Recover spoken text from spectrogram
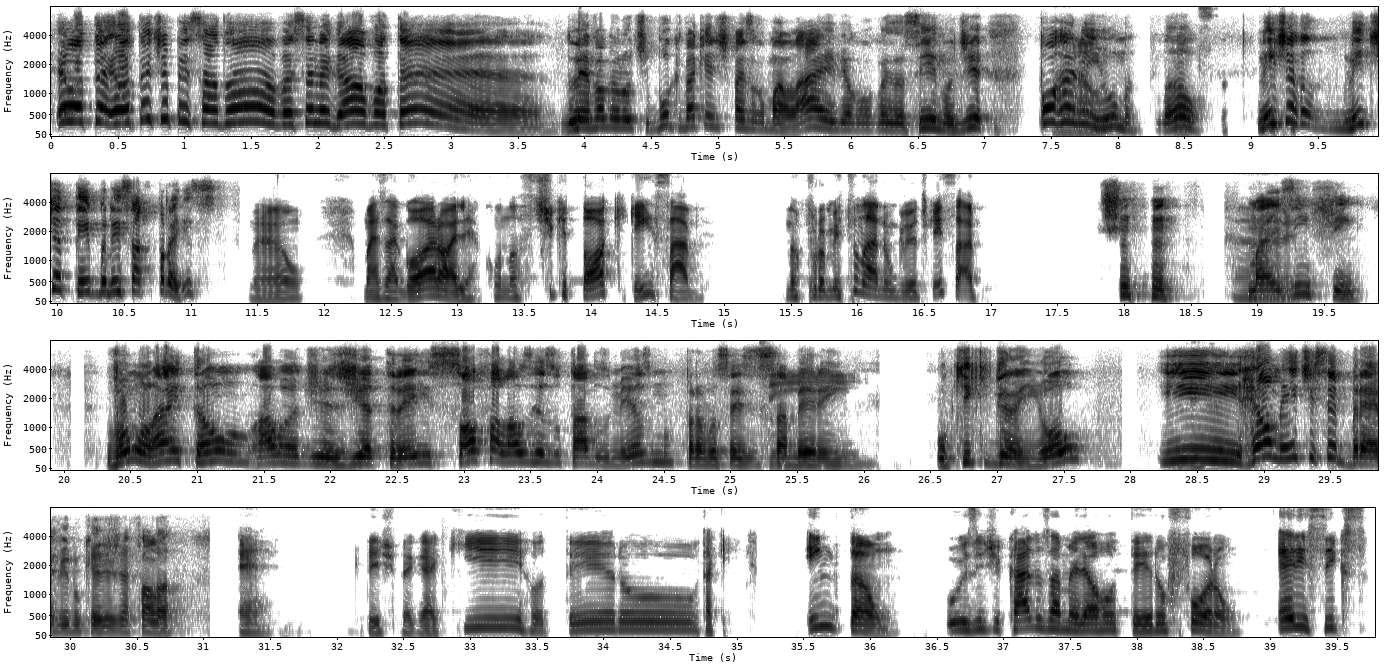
Eu até, eu até tinha pensado, ah, vai ser legal, vou até levar meu notebook, vai que a gente faz alguma live, alguma coisa assim no dia. Porra Não. nenhuma, não. Nem tinha, nem tinha tempo, nem saco pra isso. Não. Mas agora, olha, com o nosso TikTok, quem sabe? Não prometo nada, um grande quem sabe. Mas enfim. Vamos lá então, aula de dia 3, só falar os resultados mesmo, pra vocês sim. saberem o que, que ganhou. E realmente ser breve no que a gente vai falar. É. Deixa eu pegar aqui, roteiro. Tá aqui. Então, os indicados a melhor roteiro foram 86,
